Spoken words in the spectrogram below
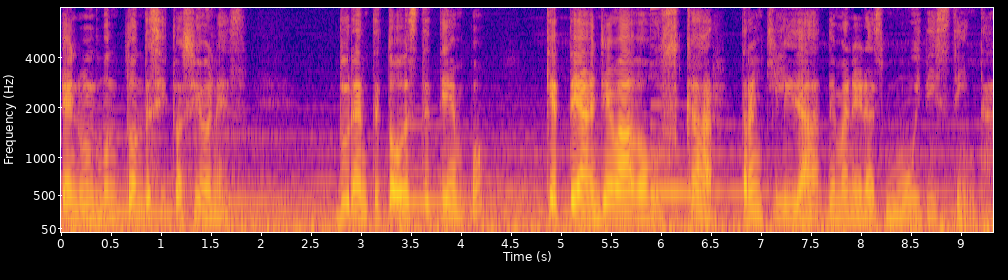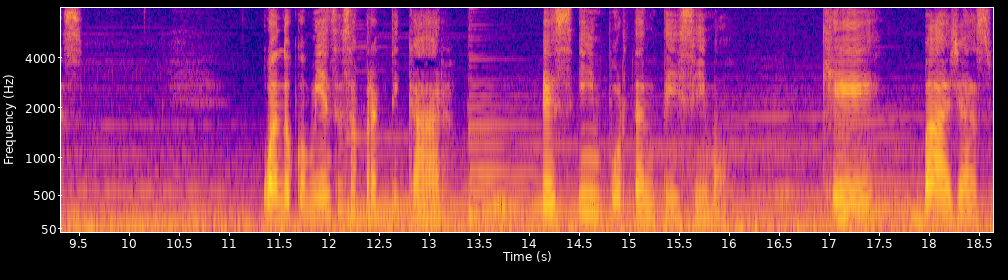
en un montón de situaciones durante todo este tiempo que te han llevado a buscar tranquilidad de maneras muy distintas. Cuando comiences a practicar, es importantísimo que vayas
